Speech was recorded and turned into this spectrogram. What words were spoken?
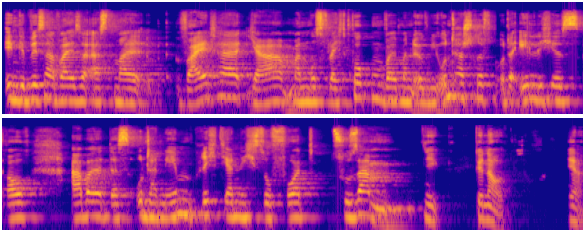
in gewisser Weise erstmal weiter. Ja, man muss vielleicht gucken, weil man irgendwie Unterschrift oder ähnliches braucht. Aber das Unternehmen bricht ja nicht sofort zusammen. Nee, genau. Ja.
